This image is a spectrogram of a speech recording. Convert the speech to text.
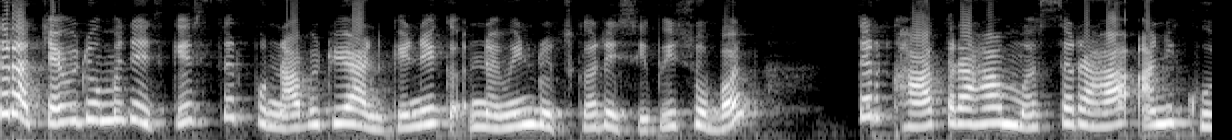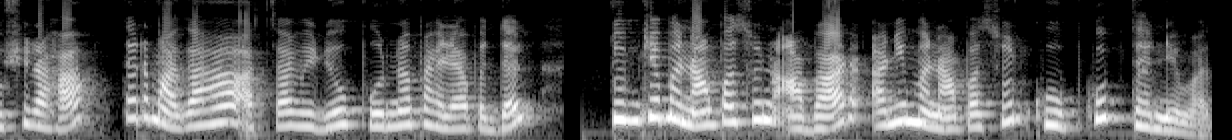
तर आजच्या व्हिडिओमध्ये इतकेच. तर पुन्हा भेटूया आणखीन एक नवीन रुचकर रेसिपीसोबत तर खात राहा मस्त राहा आणि खुश राहा. तर माझा हा आजचा व्हिडिओ पूर्ण पाहिल्याबद्दल तुमचे मनापासून आभार आणि मनापासून खूप खूप धन्यवाद.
